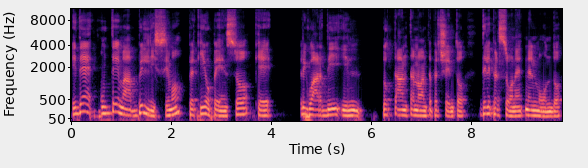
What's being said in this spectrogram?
Ed è un tema bellissimo perché io penso che riguardi il l'80-90% delle persone nel mondo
